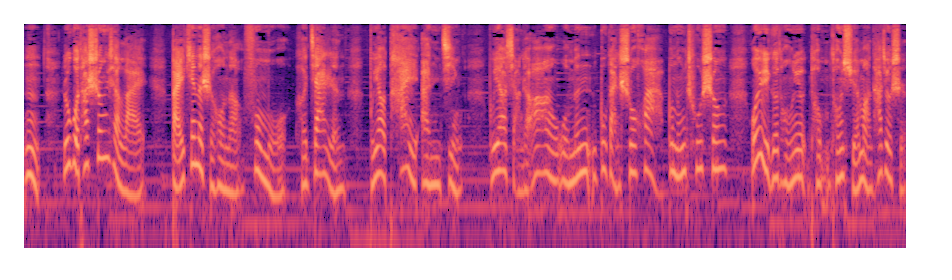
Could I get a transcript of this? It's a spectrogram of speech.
嗯，如果他生下来白天的时候呢，父母和家人不要太安静，不要想着啊，我们不敢说话，不能出声。我有一个同学同同学嘛，他就是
